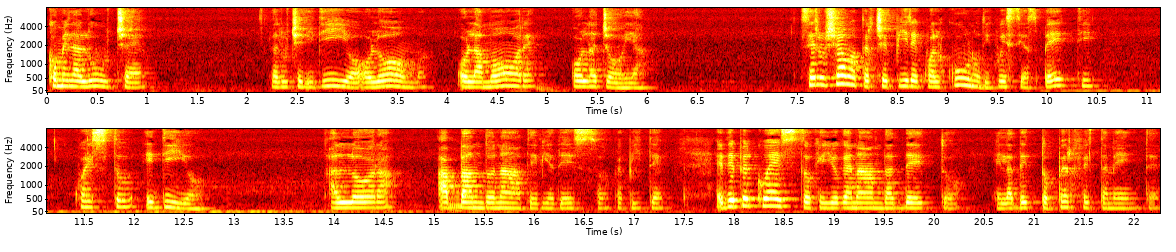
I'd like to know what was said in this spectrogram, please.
come la luce, la luce di Dio o l'Om o l'amore o la gioia. Se riusciamo a percepire qualcuno di questi aspetti, questo è Dio. Allora abbandonatevi adesso, capite? Ed è per questo che Yogananda ha detto, e l'ha detto perfettamente,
